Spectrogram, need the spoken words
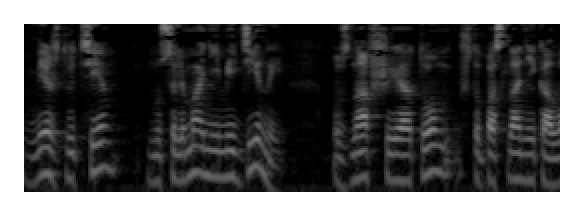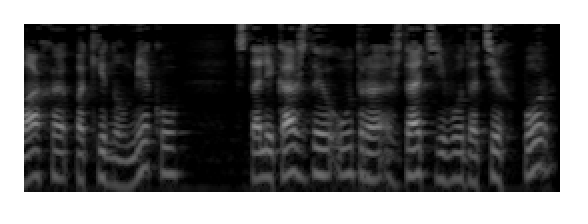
Между тем, мусульмане Медины, узнавшие о том, что посланник Аллаха покинул Мекку, стали каждое утро ждать его до тех пор,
